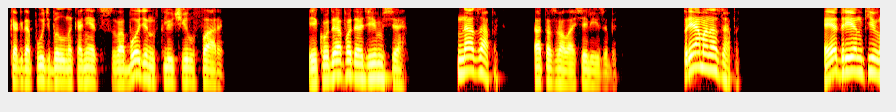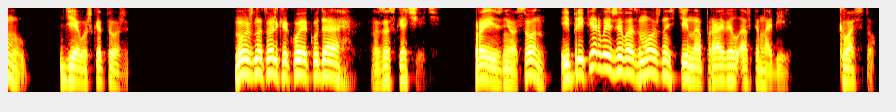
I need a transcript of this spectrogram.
Когда путь был, наконец, свободен, включил фары. «И куда подадимся?» «На запад», — отозвалась Элизабет. «Прямо на запад». Эдриан кивнул. Девушка тоже. «Нужно только кое-куда заскочить» произнес он и при первой же возможности направил автомобиль к востоку.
